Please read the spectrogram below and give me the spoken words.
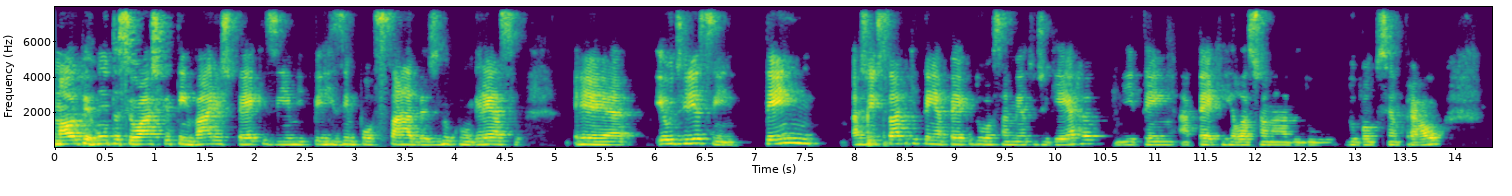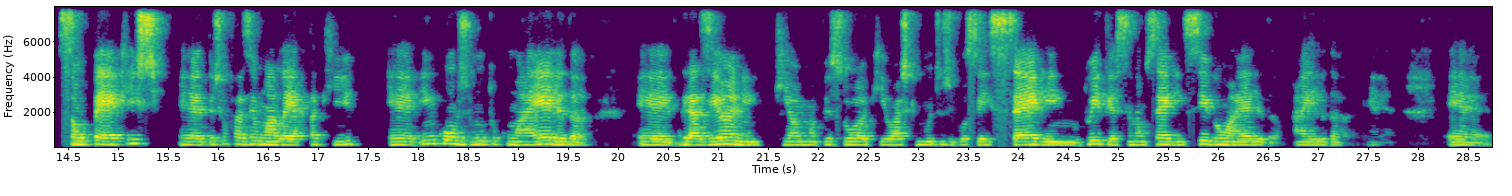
Mauro pergunta se eu acho que tem várias PECs e MPs empossadas no Congresso. É, eu diria assim, tem. A gente sabe que tem a PEC do orçamento de guerra e tem a PEC relacionada do, do Banco Central. São PECs, é, deixa eu fazer um alerta aqui, é, em conjunto com a Hélida é, Graziani, que é uma pessoa que eu acho que muitos de vocês seguem no Twitter, se não seguem, sigam a Hélida. A Hélida é, é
